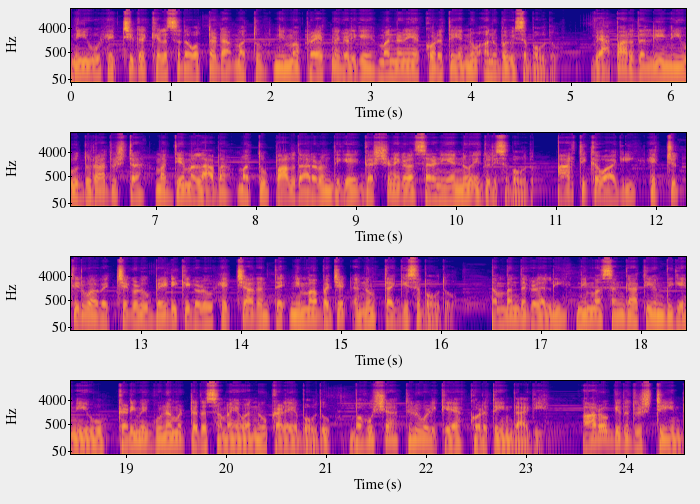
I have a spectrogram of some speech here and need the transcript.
ನೀವು ಹೆಚ್ಚಿದ ಕೆಲಸದ ಒತ್ತಡ ಮತ್ತು ನಿಮ್ಮ ಪ್ರಯತ್ನಗಳಿಗೆ ಮನ್ನಣೆಯ ಕೊರತೆಯನ್ನು ಅನುಭವಿಸಬಹುದು. ವ್ಯಾಪಾರದಲ್ಲಿ ನೀವು ದುರಾದೃಷ್ಟ, ಮಧ್ಯಮ ಲಾಭ ಮತ್ತು ಪಾಲುದಾರರೊಂದಿಗೆ ಘರ್ಷಣೆಗಳ ಸರಣಿಯನ್ನು ಎದುರಿಸಬಹುದು. ಆರ್ಥಿಕವಾಗಿ ಹೆಚ್ಚುತ್ತಿರುವ ವೆಚ್ಚಗಳು ಬೇಡಿಕೆಗಳು ಹೆಚ್ಚಾದಂತೆ ನಿಮ್ಮ ಬಜೆಟ್ ಅನ್ನು ತಗ್ಗಿಸಬಹುದು. ಸಂಬಂಧಗಳಲ್ಲಿ ನಿಮ್ಮ ಸಂಗಾತಿಯೊಂದಿಗೆ ನೀವು ಕಡಿಮೆ ಗುಣಮಟ್ಟದ ಸಮಯವನ್ನು ಕಳೆಯಬಹುದು. ಬಹುಶಃ ತಿಳುವಳಿಕೆಯ ಕೊರತೆಯಿಂದಾಗಿ. ಆರೋಗ್ಯದ ದೃಷ್ಟಿಯಿಂದ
